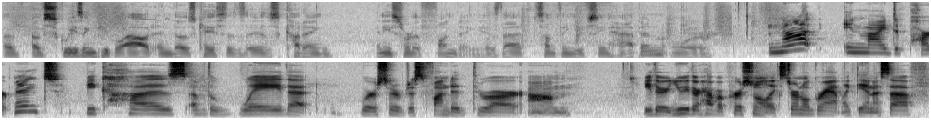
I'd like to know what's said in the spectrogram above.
of, of squeezing people out in those cases is cutting any sort of funding. Is that something you've seen happen or? Not in my department because of the way that we're sort of just funded through our um, either you either have a personal external grant like the NSF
